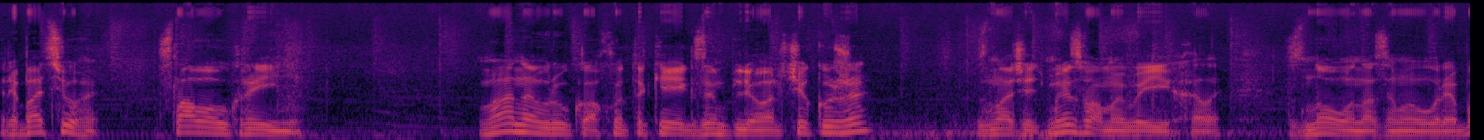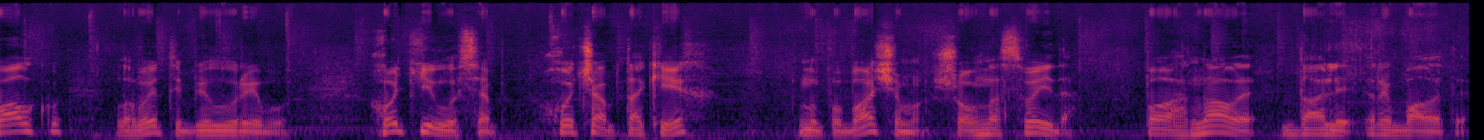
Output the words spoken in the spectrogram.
Рибацюги, слава Україні! У мене в руках отакий екземплярчик уже. Значить, ми з вами виїхали знову на зимову рибалку ловити білу рибу. Хотілося б хоча б таких. Ну, побачимо, що в нас вийде. Погнали далі рибалити.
